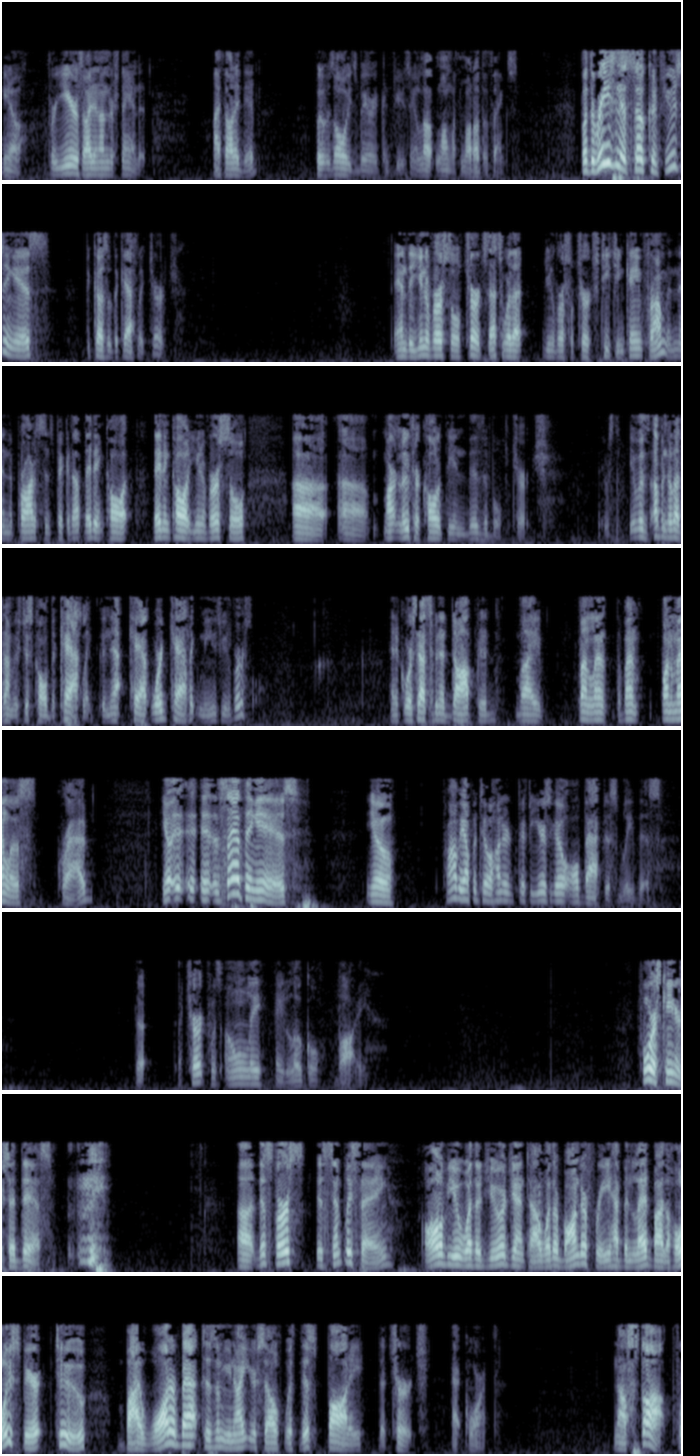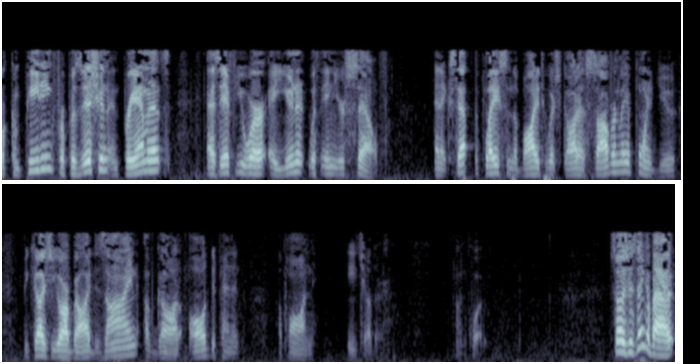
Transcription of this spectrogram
you know, for years I didn't understand it. I thought I did, but it was always very confusing, along with a lot of other things. But the reason it's so confusing is because of the Catholic Church and the universal church. That's where that universal church teaching came from, and then the Protestants pick it up. They didn't call it they didn't call it universal. Uh, uh, Martin Luther called it the invisible church. It was it was up until that time it was just called the Catholic, and that cat, word Catholic means universal. And of course, that's been adopted by the fundamentalist crowd. You know, it, it, the sad thing is, you know, probably up until 150 years ago, all Baptists believed this. The, the church was only a local body. Forrest Keener said this. uh, this verse is simply saying, all of you, whether Jew or Gentile, whether bond or free, have been led by the Holy Spirit to, by water baptism, unite yourself with this body, the church at Corinth. Now stop for competing for position and preeminence as if you were a unit within yourself, and accept the place in the body to which God has sovereignly appointed you, because you are by design of God all dependent upon each other. Unquote. So as you think about it,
